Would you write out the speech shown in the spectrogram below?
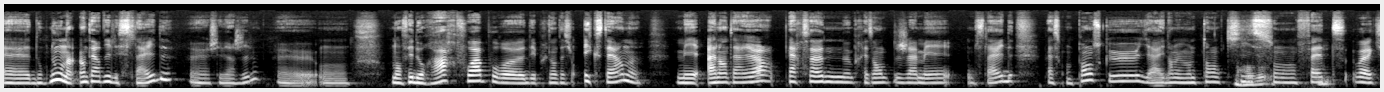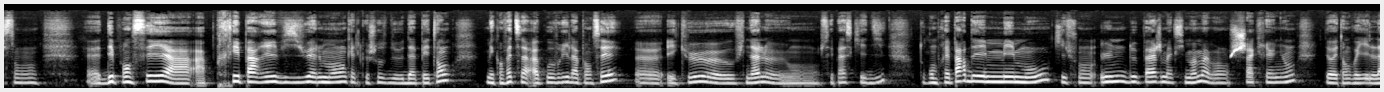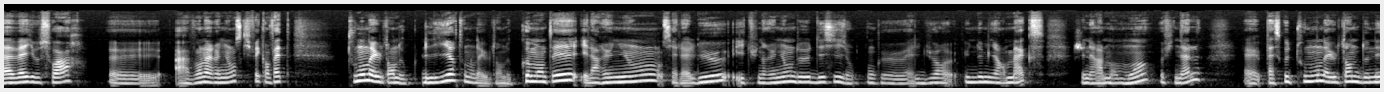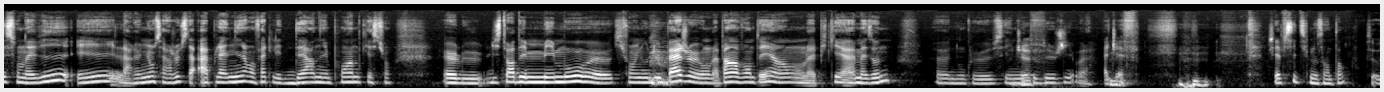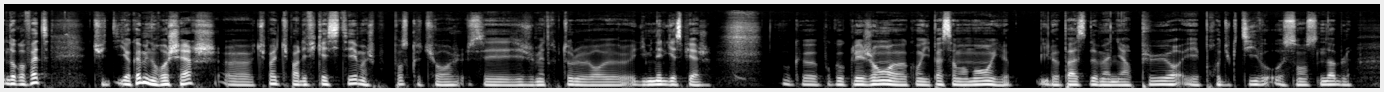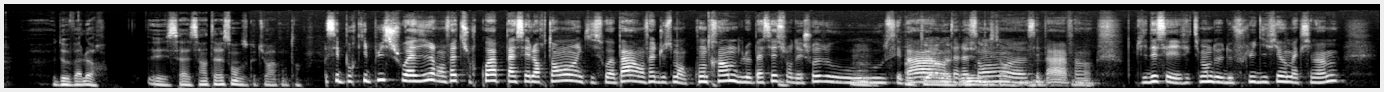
Euh, donc nous, on a interdit les slides euh, chez Virgile. Euh, on, on, en fait de rares fois pour des présentations externes, mais à l'intérieur, personne ne présente jamais une slide parce qu'on pense qu'il y a énormément de temps qui sont faites, mmh. voilà, qui sont dépensés à, à, préparer visuellement quelque chose d'appétant, mais qu'en fait ça appauvrit la pensée et que au final on ne sait pas ce qui est dit. Donc on prépare des mémos qui font une, deux pages maximum avant chaque réunion. Ils doivent être envoyés la veille au soir euh, avant la réunion, ce qui fait qu'en fait, tout le monde a eu le temps de lire, tout le monde a eu le temps de commenter, et la réunion, si elle a lieu, est une réunion de décision. Donc euh, elle dure une demi-heure max, généralement moins au final, euh, parce que tout le monde a eu le temps de donner son avis, et la réunion sert juste à aplanir en fait les derniers points de question. L'histoire des mémos qui font une ou deux pages, on l'a pas inventé, hein, on l'a piqué à Amazon. Euh, donc euh, c'est une méthodologie, voilà, à mm. Jeff. Jeff, si tu nous entends. Donc en fait, il y a quand même une recherche. Euh, tu parles, tu parles d'efficacité. Moi, je pense que tu, je mettrais plutôt le, éliminer le gaspillage. Donc pour que les gens, quand ils passent un moment, ils, ils, le passent de manière pure et productive au sens noble de valeur. Et c'est intéressant ce que tu racontes. Hein. C'est pour qu'ils puissent choisir en fait sur quoi passer leur temps et qu'ils soient pas en fait justement contraints de le passer sur des choses où mmh. c'est pas intéressant, c'est pas. Enfin, l'idée c'est effectivement de, fluidifier au maximum.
